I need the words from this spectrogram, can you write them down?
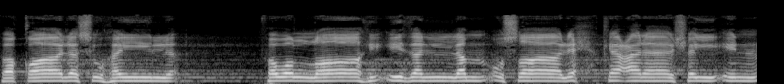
فقال سهيل فوالله إذا لم أصالحك على شيء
